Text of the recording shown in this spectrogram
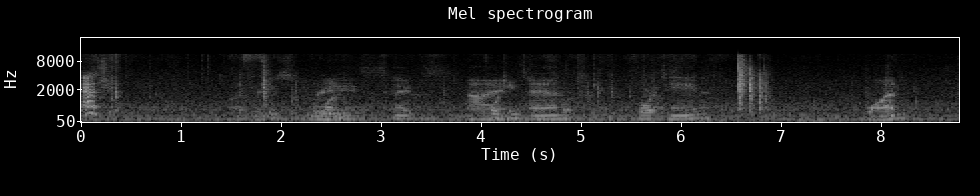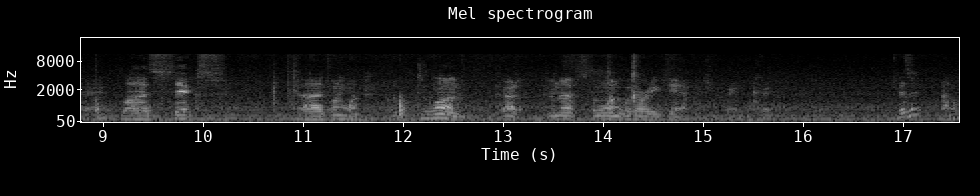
At you. Threes. Three, One. six, nine, 14. 10, 14. 1 Okay. plus 6, uh, 21. Two one. Got it. And that's the one that was already damaged. Okay. okay. Is it? No,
